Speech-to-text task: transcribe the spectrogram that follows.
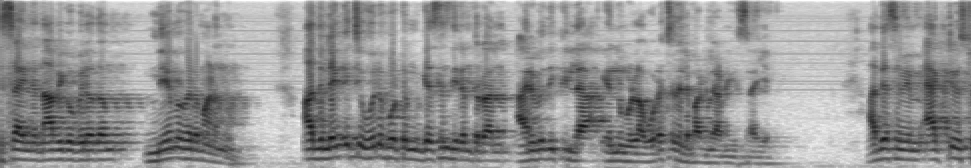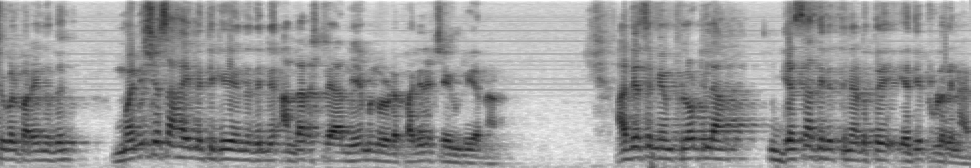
ഇസ്രായേലിന്റെ നാവിക ഉപരോധം നിയമപരമാണെന്നും അത് ലംഘിച്ച് ഒരു ബോട്ടും ഗസൻ തീരം തൊടാൻ അനുവദിക്കില്ല എന്നുമുള്ള ഉറച്ച നിലപാടിലാണ് ഇസ്രായേൽ. അതേസമയം ആക്ടിവിസ്റ്റുകൾ പറയുന്നത് മനുഷ്യ സഹായം എത്തിക്കുക എന്നതിന് അന്താരാഷ്ട്ര നിയമങ്ങളുടെ പരിരക്ഷയുണ്ട് എന്നാണ്. അതേസമയം ഫ്ലോട്ടില ഗസ തീരത്തിനടുത്ത് എത്തിയിട്ടുള്ളതിനാൽ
